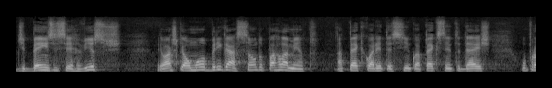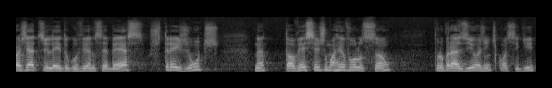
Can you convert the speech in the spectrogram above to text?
de bens e serviços, eu acho que é uma obrigação do parlamento. A PEC 45, a PEC 110, o projeto de lei do governo CBS, os três juntos, né, talvez seja uma revolução para o Brasil a gente conseguir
